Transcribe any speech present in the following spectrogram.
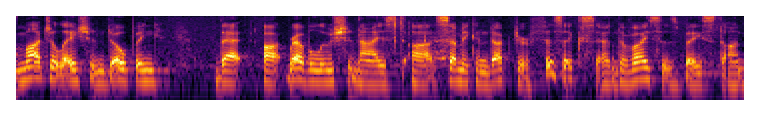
modulation doping that uh, revolutionized uh, semiconductor physics and devices based on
